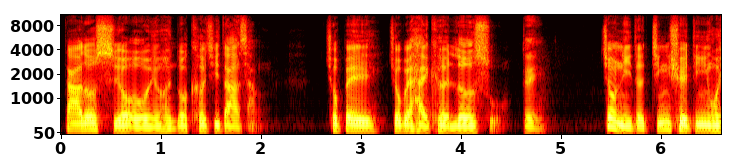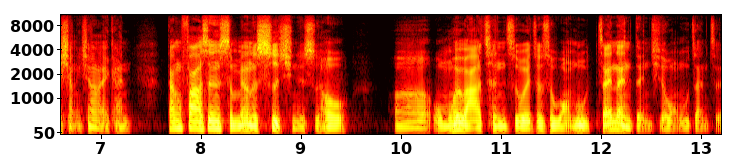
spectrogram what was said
大家都时有耳闻，有很多科技大厂就被就被骇客勒索。对，就你的精确定义或想象来看，当发生什么样的事情的时候，呃，我们会把它称之为这是网络灾难等级的网络战争。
